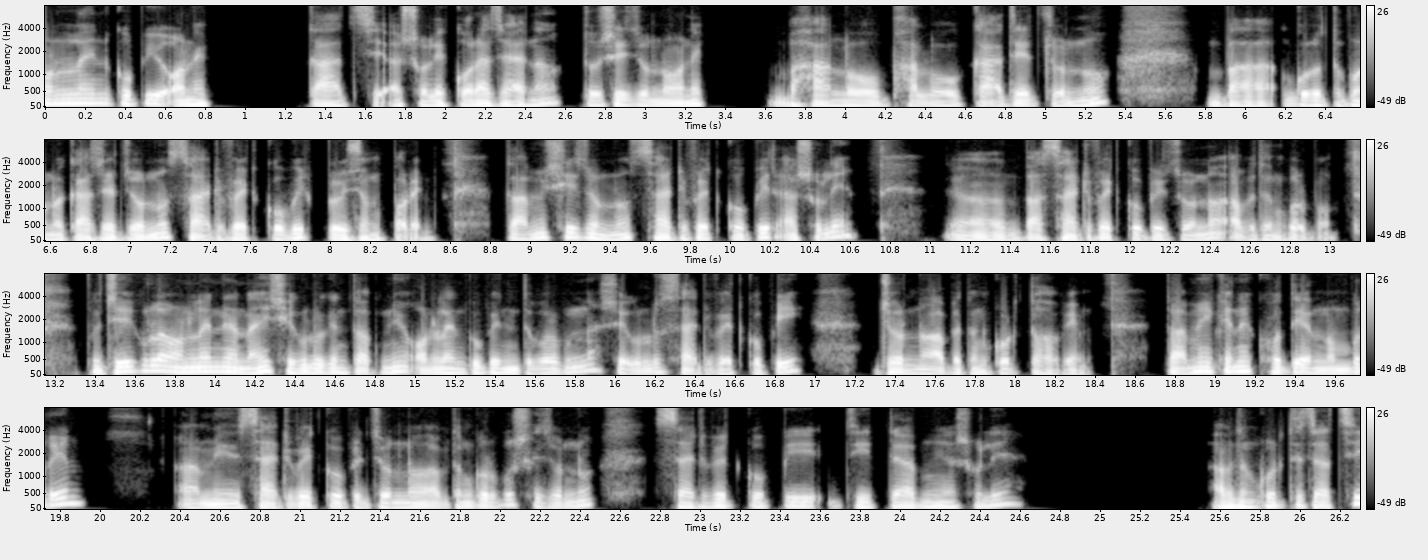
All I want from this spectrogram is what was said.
অনলাইন কপি অনেক কাজ আসলে করা যায় না। তো সেই জন্য অনেক ভালো ভালো কাজের জন্য বা গুরুত্বপূর্ণ কাজের জন্য সার্টিফাইড কপির প্রয়োজন পড়ে। তো আমি সেই জন্য সার্টিফাইড কপির আসলে বা সার্টিফাইড কপির জন্য আবেদন করব। তো যেগুলো অনলাইনে নাই, সেগুলো কিন্তু আপনি অনলাইন কপি নিতে পারবেন না, সেগুলো সার্টিফাইড কপির জন্য আবেদন করতে হবে। তো আমি এখানে খতিয়ান নম্বরে আমি সার্টিফাইড কপির জন্য আবেদন করব সেই জন্য সার্টিফাইড কপি যেটা আমি আসলে আবেদন করতে চাচ্ছি,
